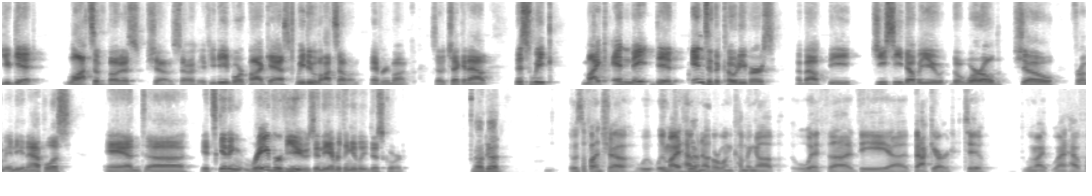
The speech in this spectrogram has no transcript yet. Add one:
You get lots of bonus shows. So if you need more podcasts, we do lots of them every month. So check it out. This week, Mike and Nate did Into the Codyverse about the GCW The World show from Indianapolis. And uh, it's getting rave reviews in the Everything Elite Discord. Oh, good. It was a fun show. We, we might have Yeah. another one coming up with uh, the uh, backyard too. We might we might have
